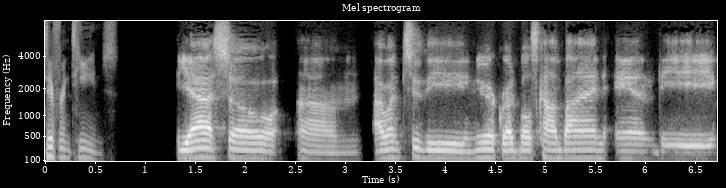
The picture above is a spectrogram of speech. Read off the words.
different teams. Yeah, so um, I went to the New York Red Bulls Combine and the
